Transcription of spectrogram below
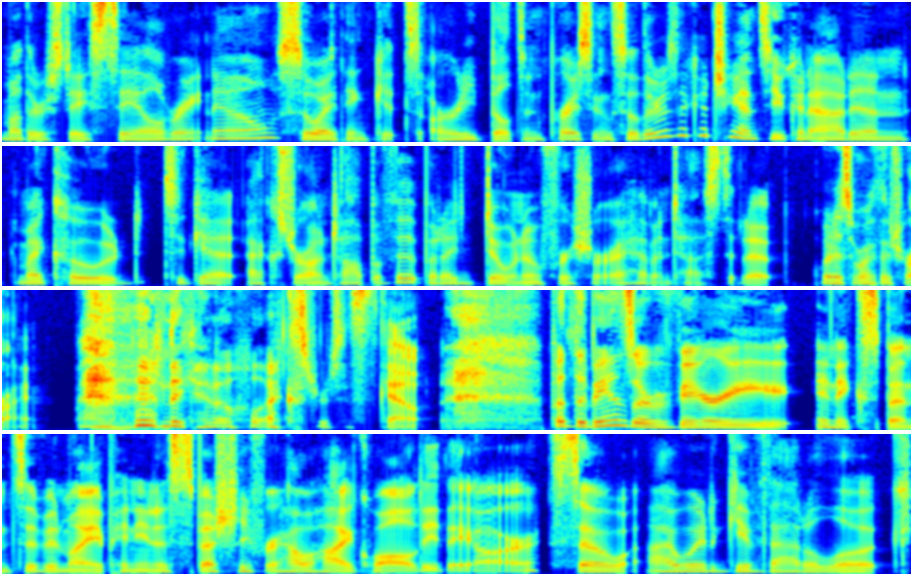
Mother's Day sale right now. So I think it's already built in pricing. So there's a good chance you can add in my code to get extra on top of it, but I don't know for sure. I haven't tested it, but it's worth a try to get a little extra discount. But the bands are very inexpensive, in my opinion, especially for how high quality they are. So I would give that a look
